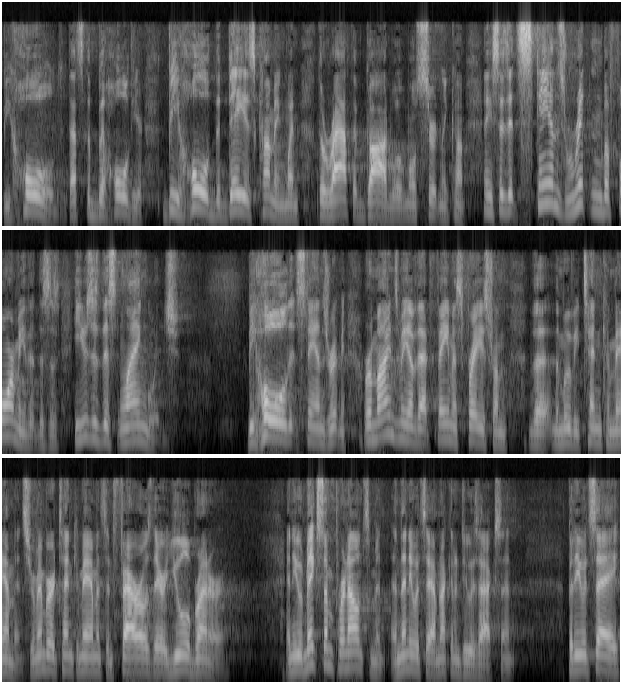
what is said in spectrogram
Behold, that's the behold here. Behold, the day is coming when the wrath of God will most certainly come. And he says, It stands written before me that this is, he uses this language. Behold, it stands written. Reminds me of that famous phrase from the, the movie Ten Commandments. You remember Ten Commandments and Pharaoh's there, Yul Brynner. And he would make some pronouncement, and then he would say, I'm not going to do his accent, but he would say,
